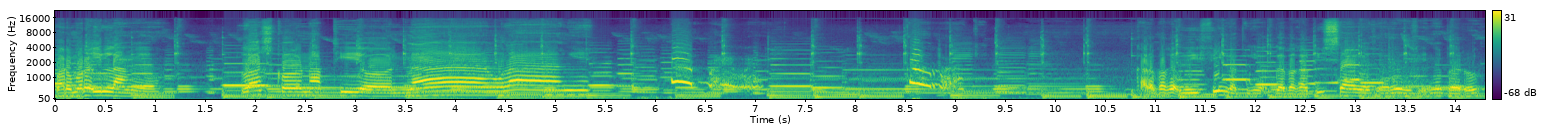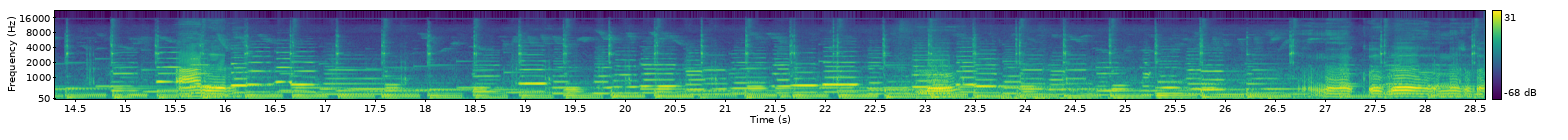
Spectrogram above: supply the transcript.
Moro-moro hilang ya. Lost connection lah ulangi kalau pakai wifi nggak nggak bakal bisa ya soalnya wifi nya baru arir lo ini equip deh ini suka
